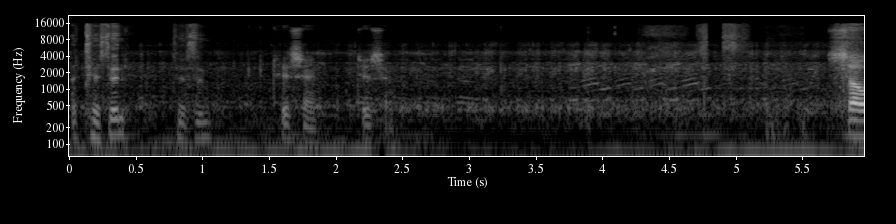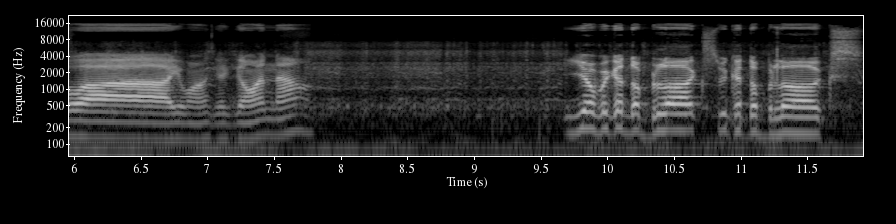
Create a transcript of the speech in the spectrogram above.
Uh, Too soon. Too soon. Too soon. Too soon. So, uh, you wanna get going now? Yo, we got the blocks. We got the blocks.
